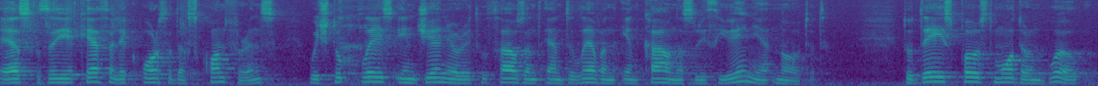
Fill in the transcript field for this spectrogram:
As the Catholic Orthodox Conference, which took place in January 2011 in Kaunas, Lithuania, noted, today's postmodern world,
